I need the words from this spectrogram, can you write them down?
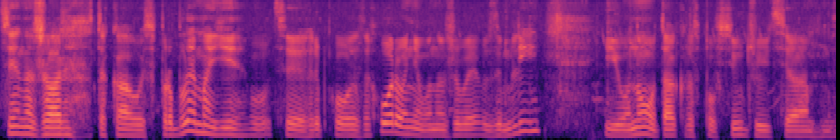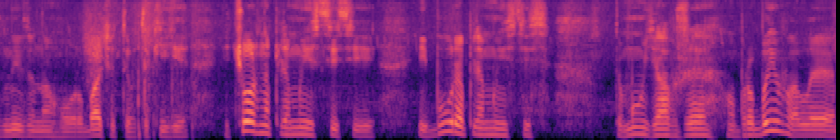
Це, на жаль, така ось проблема є. Це грибкове захворювання, воно живе в землі і воно отак розповсюджується знизу нагору. Бачите, отакі є і чорна плямистість, і, і бура плямистість. Тому я вже обробив, але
